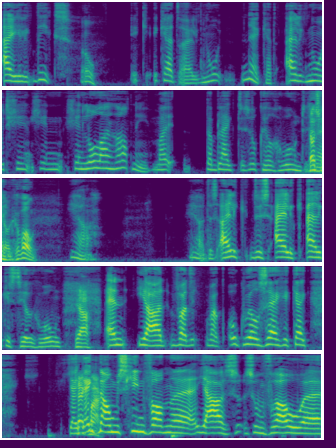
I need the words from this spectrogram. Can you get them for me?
Eigenlijk niks. Oh. Ik, ik heb er eigenlijk nooit, nee, ik heb eigenlijk nooit geen, geen, geen lol aan gehad, niet. Maar dat blijkt dus ook heel gewoon te Dat is zijn. heel gewoon. Ja. Ja, dus eigenlijk, dus eigenlijk, eigenlijk is het heel gewoon. Ja. En ja, wat, ik- wat ik ook wil zeggen, kijk, jij Zeg denkt maar. nou misschien van, eh, ja, zo- zo'n vrouw, eh,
